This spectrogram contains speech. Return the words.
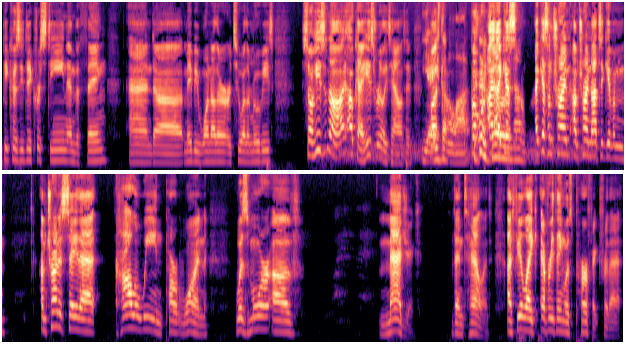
because he did Christine and The Thing and uh, maybe one other or two other movies. So he's no, I, okay, he's really talented. Yeah, but, he's done a lot. But I, I guess the amount of work. I guess I'm trying I'm trying not to give him. I'm trying to say that Halloween Part One was more of magic than talent. I feel like everything was perfect for that.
